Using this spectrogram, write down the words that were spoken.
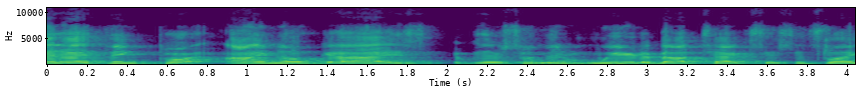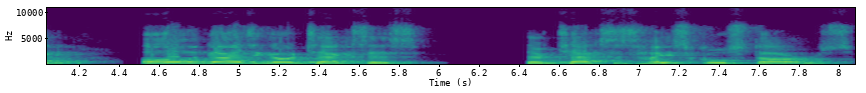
And I think part I know guys, there's something weird about Texas. It's like all the guys that go to Texas, they're Texas high school stars.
